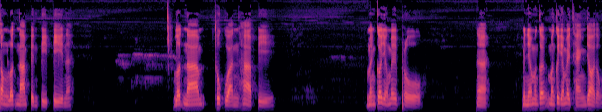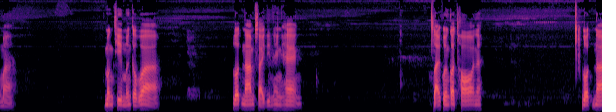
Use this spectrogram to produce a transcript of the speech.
ต้องลดน้ำเป็นปีๆนะลดน้ำทุกวันห้าปี มันก็ยังไม่โผล่นะมันยังมันก็มันก็ยังไม่แทงยอดออกมา บางทีเหมือนกับว่าลดน้ำใส่ดินแห้งๆ หลายคนก็ท้อนะลดน้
